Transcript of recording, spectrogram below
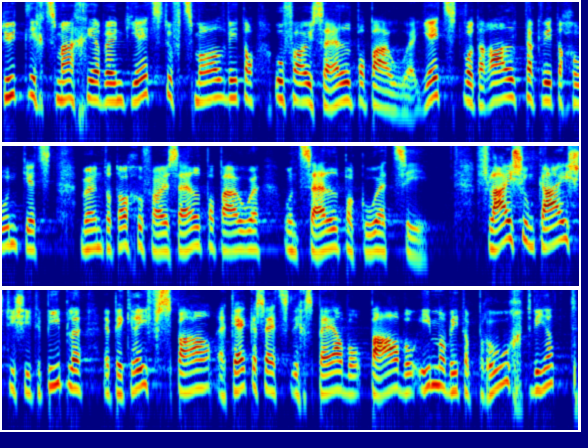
deutlich zu machen, ihr wollt jetzt auf das Mal wieder auf euch selber bauen. Jetzt, wo der Alltag wieder kommt, jetzt wollt ihr doch auf euch selber bauen und selber gut sein. Fleisch und Geist ist in der Bibel ein Begriffspaar, ein gegensätzliches Paar, wo immer wieder gebraucht wird,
